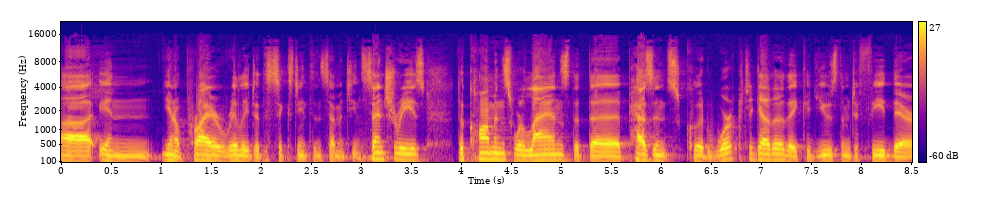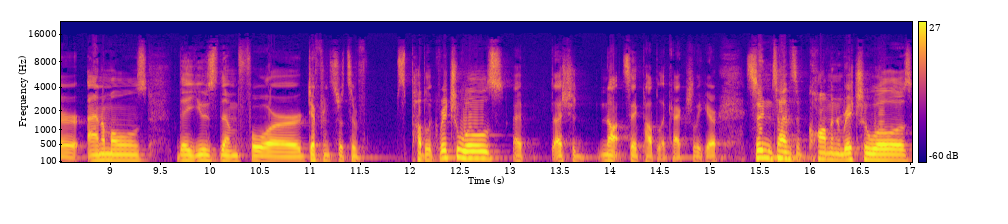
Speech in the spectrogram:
uh, in you know prior really to the 16th and 17th centuries. The commons were lands that the peasants could work together. They could use them to feed their animals. They used them for different sorts of public rituals. I, I should not say public actually here. Certain types of common rituals,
